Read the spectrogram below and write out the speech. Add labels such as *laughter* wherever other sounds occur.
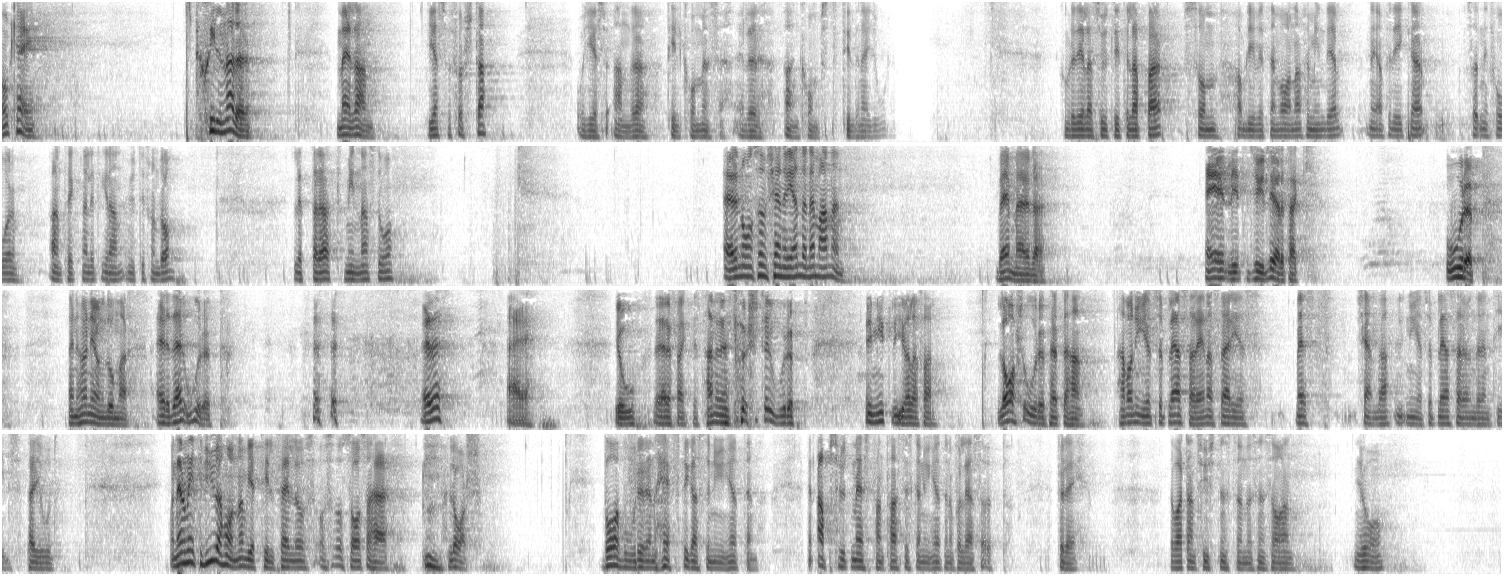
Okej. Skillnader mellan Jesu första och Jesu andra tillkommelse eller ankomst till den här jorden. Det kommer att delas ut lite lappar som har blivit en vana för min del när jag predikar så att ni får anteckna lite grann utifrån dem. Lättare att minnas då. Är det någon som känner igen den där mannen? Vem är det där? Nej, lite tydligare tack. Orup. Men hör ni ungdomar, är det där Orup? *laughs* är det? Nej. Jo, det är det faktiskt. Han är den första Orup i mitt liv i alla fall. Lars Orup hette han. Han var nyhetsuppläsare, en av Sveriges mest kända nyhetsuppläsare under en tidsperiod. Och när de intervjuade honom vid ett tillfälle och, och, och sa så här, *clears throat* Lars, vad vore den häftigaste nyheten? Den absolut mest fantastiska nyheten att få läsa upp för dig. Då vart han tyst en stund och sen sa han, ja,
